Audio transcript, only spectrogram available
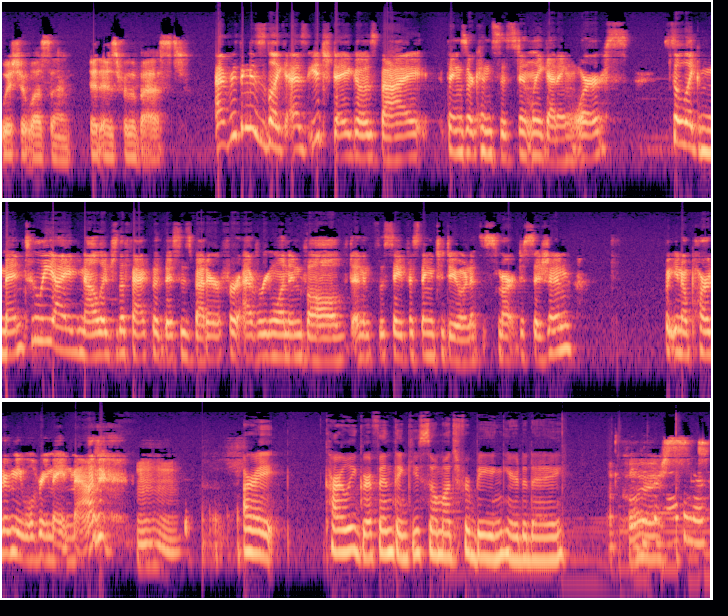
wish it wasn't. It is for the best. Everything is like, as each day goes by, things are consistently getting worse. So, like, mentally, I acknowledge the fact that this is better for everyone involved and it's the safest thing to do and it's a smart decision. But, you know, part of me will remain mad. Mm-hmm. All right, Carly Griffin, thank you so much for being here today. Of course.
